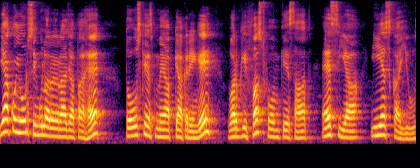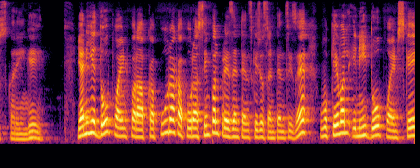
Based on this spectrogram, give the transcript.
या कोई और सिंगुलर अगर आ जाता है तो उसके में आप क्या करेंगे? वर्ब की फ़र्स्ट फॉर्म के साथ एस या ई एस का यूज़ करेंगे। यानी ये दो पॉइंट पर आपका पूरा का पूरा सिंपल प्रेजेंट टेंस के जो सेंटेंसेस हैं, वो केवल इन्हीं दो पॉइंट्स के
